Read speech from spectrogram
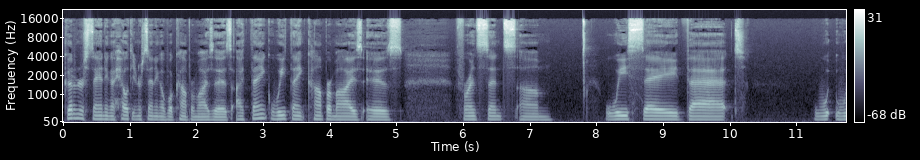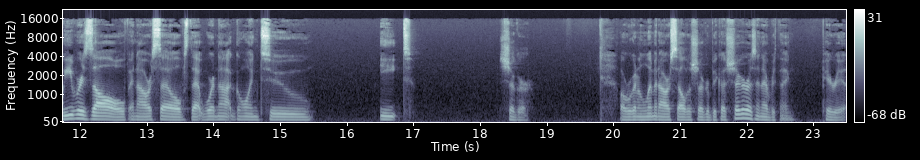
good understanding, a healthy understanding of what compromise is. I think we think compromise is, for instance, um, we say that we resolve in ourselves that we're not going to eat sugar or we're going to limit ourselves to sugar because sugar is in everything, period.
